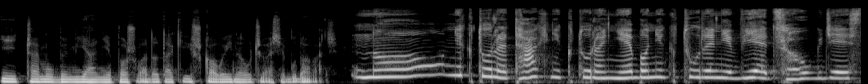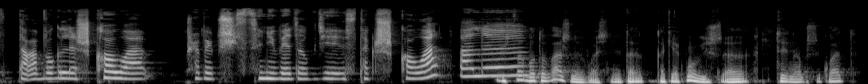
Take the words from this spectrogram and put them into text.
i czemu bym ja nie poszła do takiej szkoły i nauczyła się budować? No, niektóre tak, niektóre nie, bo niektóre nie wiedzą, gdzie jest ta w ogóle szkoła. Prawie wszyscy nie wiedzą, gdzie jest tak szkoła, ale Wiesz co, bo to ważne właśnie, tak, tak jak mówisz, że ty na przykład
